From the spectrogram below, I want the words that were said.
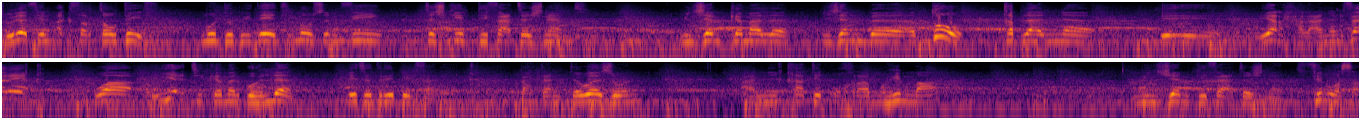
ثلاثي الأكثر توظيف منذ بداية الموسم في تشكيل دفاع تجنات من جانب كمال من جانب الضوء قبل ي- يرحل عن الفريق ويأتي كمال بوهلان لتدريب الفريق. بحث عن التوازن عن نقاط أخرى مهمة من جانب دفاع تجنات في الوسط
